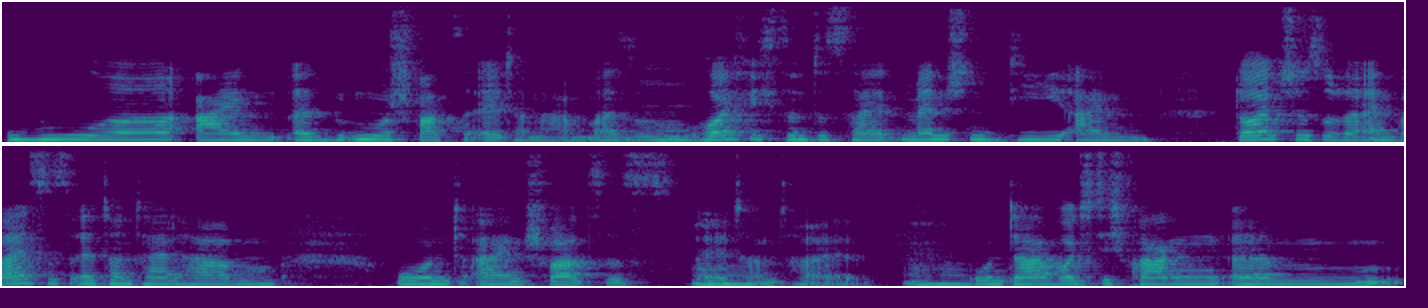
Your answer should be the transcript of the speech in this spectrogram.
nur ein äh, nur schwarze Eltern haben. Also häufig sind es halt Menschen, die ein deutsches oder ein weißes Elternteil haben und ein schwarzes Elternteil. Und da wollte ich dich fragen, ähm,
